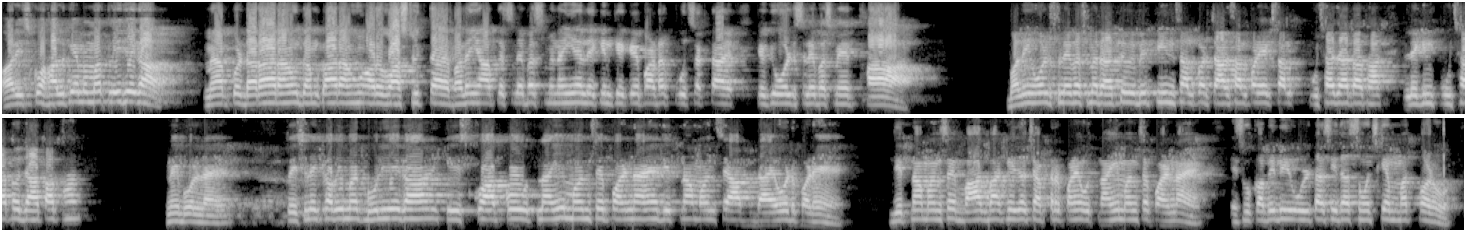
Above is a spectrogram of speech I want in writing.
और इसको हल्के में मत लीजिएगा। मैं आपको डरा रहा हूँ, धमका रहा हूँ और वास्तविकता है। भले ही आपके सिलेबस में नहीं है, लेकिन के के पाठक पूछ सकता है, क्योंकि ओल्ड सिलेबस में था। भले ही ओल्ड सिलेबस में रहते हुए भी तीन साल पर, चार साल पर, एक साल पूछा जाता था, लेकिन पूछा तो जाता था। नहीं बोल रहा है। तो इसलिए कभी मत भूलिएगा कि इसको आपको उतना ही मन से पढ़ना है जितना मन से आप डायोड पढ़े हैं। जितना मन से बाद बाकी जो चैप्टर पढ़े उतना ही मन से पढ़ना है। इसको कभी भी उल्टा सीधा सोच के मत पढ़ो।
